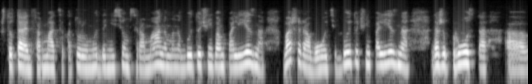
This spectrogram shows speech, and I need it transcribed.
что та информация, которую мы донесем с Романом, она будет очень вам полезна в вашей работе, будет очень полезна даже просто а,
